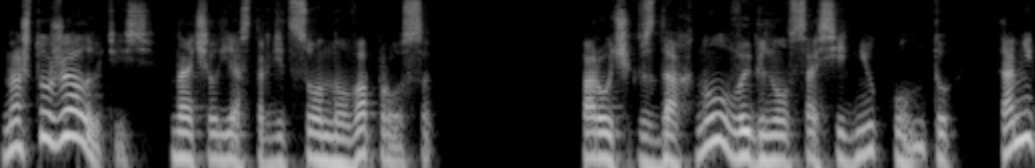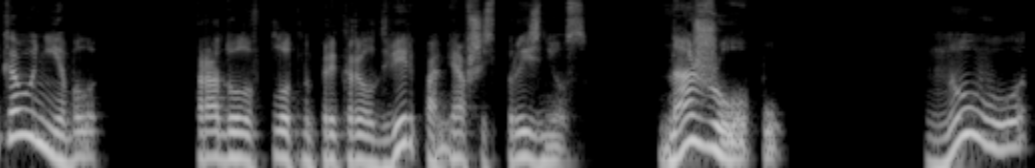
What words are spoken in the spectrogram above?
«На что жалуетесь?» – начал я с традиционного вопроса. Поручик вздохнул, выглянул в соседнюю комнату. Там никого не было. Радолов плотно прикрыл дверь, помявшись, произнес. На жопу. Ну вот.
